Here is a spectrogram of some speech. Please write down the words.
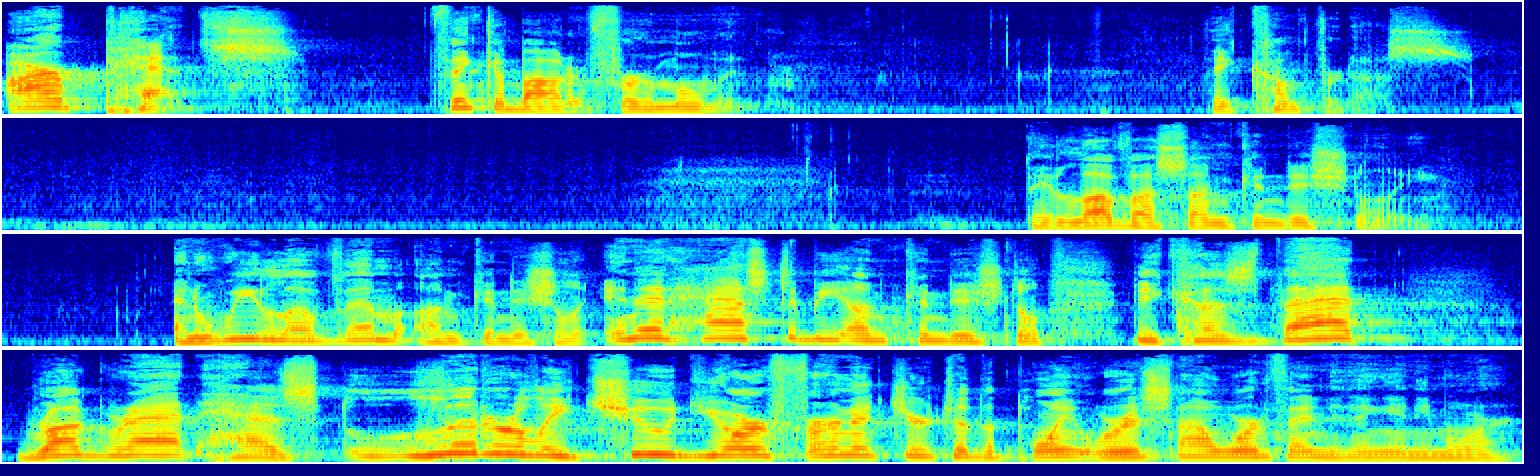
our pets, think about it for a moment, they comfort us. They love us unconditionally. And we love them unconditionally. And it has to be unconditional because that rugrat has literally chewed your furniture to the point where it's not worth anything anymore.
